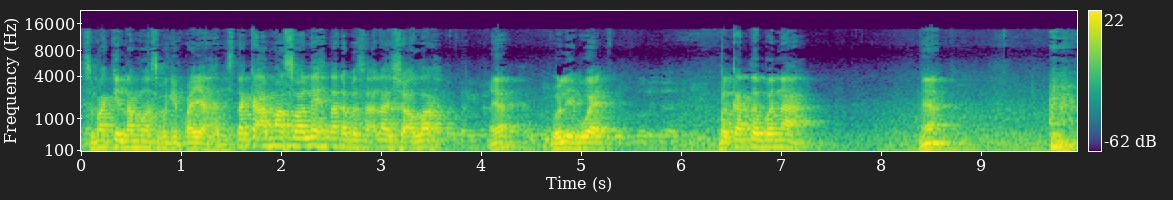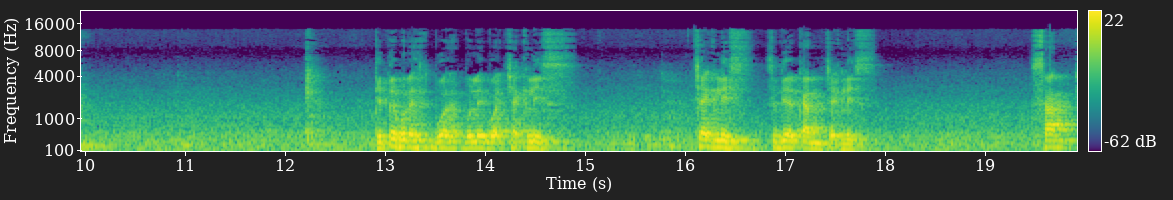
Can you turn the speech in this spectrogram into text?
Semakin lama semakin payah ni. Setakat amal soleh tak ada masalah insya-Allah. Ya. Boleh buat. Berkata benar. Ya. Kita boleh buat boleh buat checklist. Checklist, sediakan checklist. 1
